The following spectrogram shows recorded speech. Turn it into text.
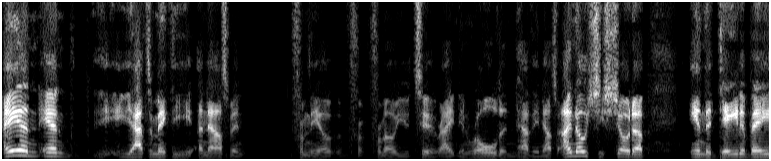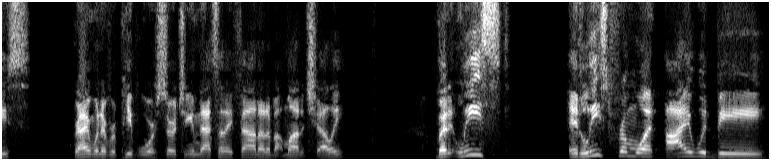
and and you have to make the announcement from the from, from OU too, right? Enrolled and have the announcement. I know she showed up in the database, right? Whenever people were searching him, that's how they found out about Monticelli. But at least, at least from what I would be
